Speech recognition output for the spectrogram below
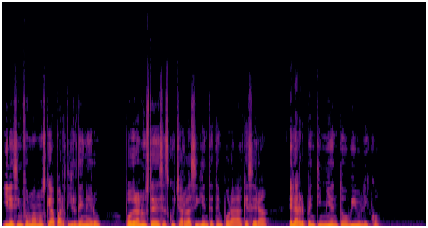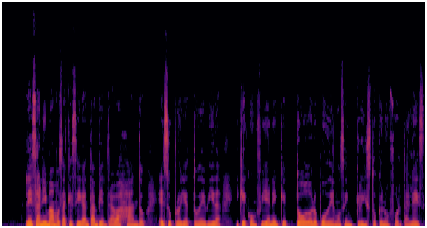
y les informamos que a partir de enero podrán ustedes escuchar la siguiente temporada que será el arrepentimiento bíblico. Les animamos a que sigan también trabajando en su proyecto de vida y que confíen en que todo lo podemos en Cristo que nos fortalece.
